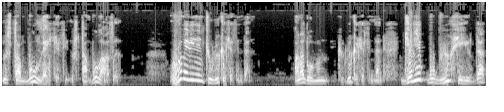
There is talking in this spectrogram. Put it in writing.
İstanbul lehçesi, İstanbul ağzı Rumeli'nin türlü köşesinden, Anadolu'nun türlü köşesinden gelip bu büyük şehirde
